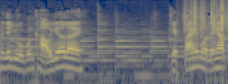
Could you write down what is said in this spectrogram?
มันจะอยู่บนเขาเยอะเลย เก็บไปให้หมดเลยครับ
